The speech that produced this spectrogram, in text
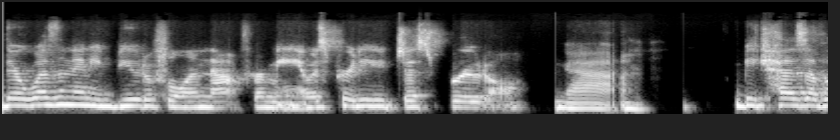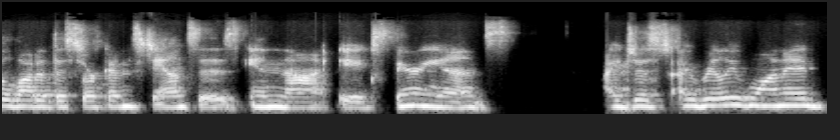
there wasn't any beautiful in that for me. It was pretty just brutal. Yeah. Because of a lot of the circumstances in that experience, I just, I really wanted,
